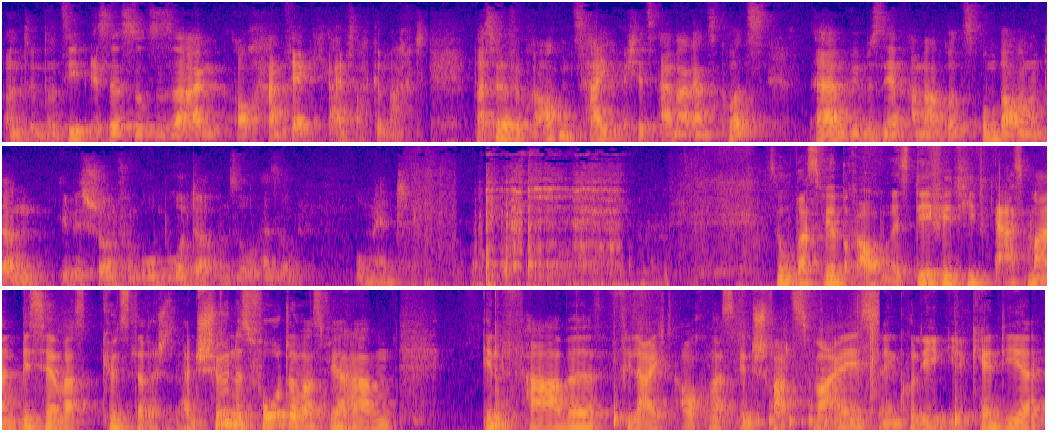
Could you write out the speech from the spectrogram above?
Und im Prinzip ist das sozusagen auch handwerklich einfach gemacht. Was wir dafür brauchen, zeige ich euch jetzt einmal ganz kurz. Ähm, wir müssen jetzt einmal kurz umbauen und dann, ihr wisst schon, von oben runter und so. Also, Moment. So, was wir brauchen, ist definitiv erstmal ein bisschen was Künstlerisches. Ein schönes Foto, was wir haben in Farbe, vielleicht auch was in Schwarz-Weiß. Den Kollegen hier kennt ihr.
